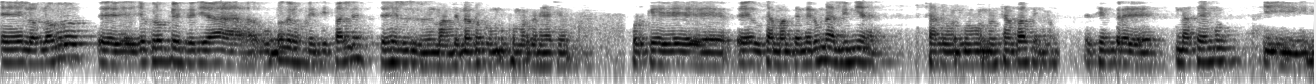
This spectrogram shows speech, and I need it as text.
Eh, los logros, eh, yo creo que sería uno de los principales es el mantenernos como, como organización, porque eh, o sea, mantener una línea o sea, no, no, no es tan fácil, ¿no? Siempre nacemos y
